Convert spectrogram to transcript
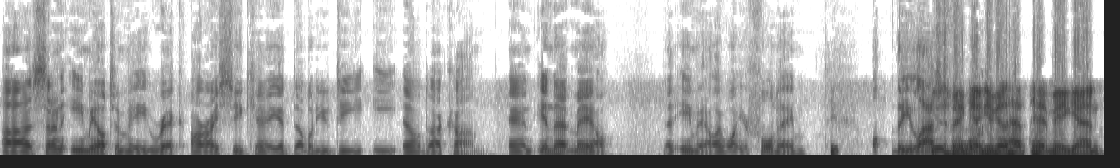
Uh, send an email to me, Rick, R I C K, at WDEL.com. And in that mail, that email, I want your full name. The last Excuse me again. You're going to have to hit me again.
